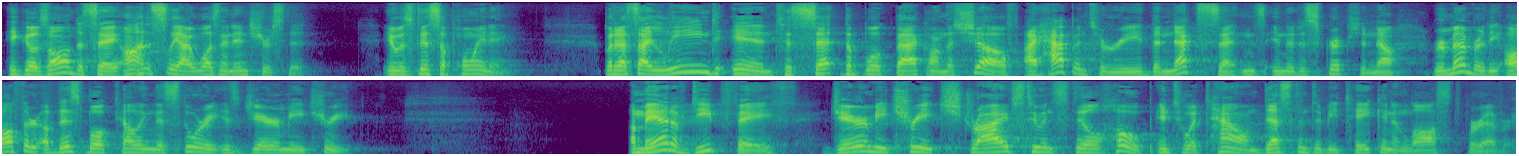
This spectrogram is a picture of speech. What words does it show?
He goes on to say, honestly, I wasn't interested. It was disappointing. But as I leaned in to set the book back on the shelf, I happened to read the next sentence in the description. Now, remember, the author of this book telling this story is Jeremy Treat. A man of deep faith, Jeremy Treat strives to instill hope into a town destined to be taken and lost forever.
